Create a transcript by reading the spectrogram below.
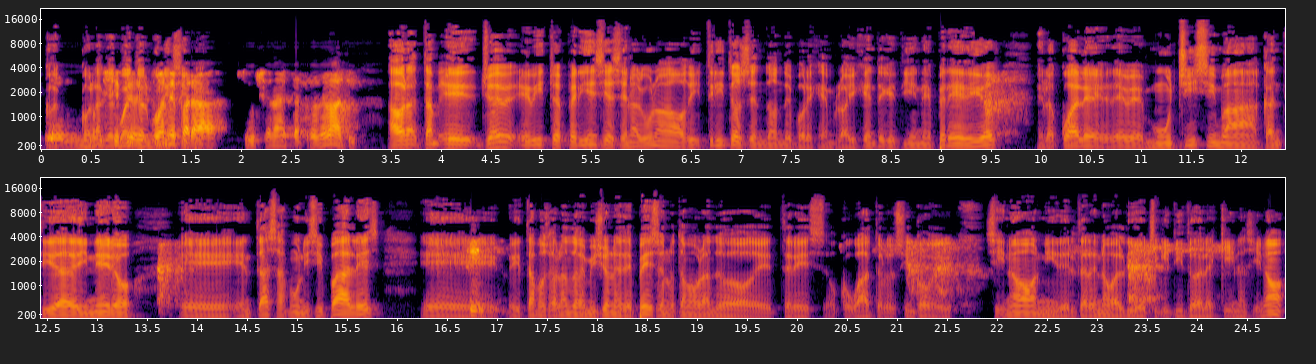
con, la que cuenta el municipio para solucionar esta problemática. Ahora, eh, yo he, visto experiencias en algunos distritos en donde, por ejemplo, hay gente que tiene predios en los cuales debe muchísima cantidad de dinero eh, en tasas municipales. Eh, estamos hablando de millones de pesos, no estamos hablando de tres o cuatro o cinco, sino ni del terreno baldío chiquitito de la esquina, sino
